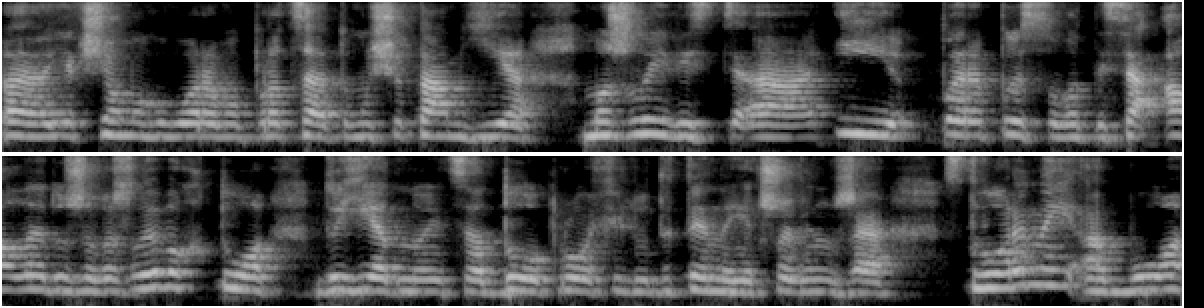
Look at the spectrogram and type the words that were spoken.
е, якщо ми говоримо про це, тому що там є можливість е, і переписуватися, але дуже важливо, хто доєднується до профілю дитини, якщо він вже створений, або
